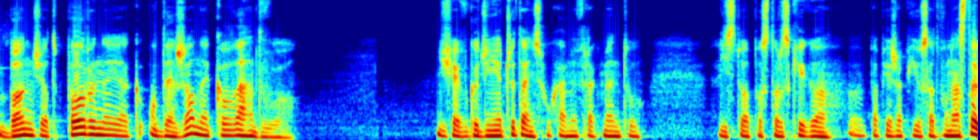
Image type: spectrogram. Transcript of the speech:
Bądź odporny jak uderzone kowadło. Dzisiaj w godzinie czytań słuchamy fragmentu listu apostolskiego papieża Piusa XII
